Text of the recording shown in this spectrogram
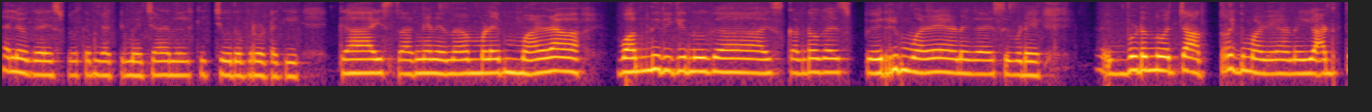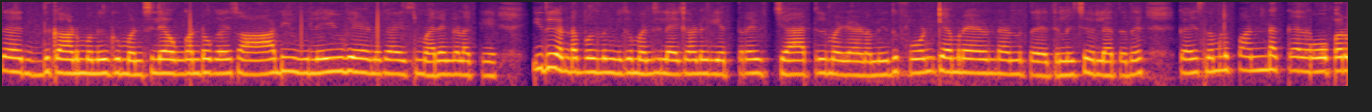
Hello guys welcome back to my channel Kichu the പ്രോട്ടക്കി ഗായ്സ് അങ്ങനെ നമ്മളെ മഴ വന്നിരിക്കുന്നു ഗായ്സ് കണ്ടോ ഗായ്സ് പെരും മഴയാണ് ഗായ്സ് ഇവിടെ. ഇവിടെ നിന്ന് വെച്ചാൽ അത്രയ്ക്ക് മഴയാണ്. ഈ അടുത്ത ഇത് കാണുമ്പോൾ നിങ്ങൾക്ക് മനസ്സിലാവും. കണ്ടോ ഗായ്സ് ആടി ഉലയുകയാണ് ഗായ്സ് മരങ്ങളൊക്കെ. ഇത് കണ്ടപ്പോൾ നിങ്ങൾക്ക് മനസ്സിലായി കാണും എത്ര ചാറ്റൽ മഴയാണെന്ന്. ഇത് ഫോൺ ക്യാമറ ആയതുകൊണ്ടാണ് തെളിച്ചു ഇല്ലാത്തത് നമ്മൾ പണ്ടൊക്കെ കോപ്പർ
